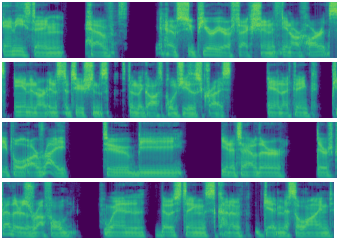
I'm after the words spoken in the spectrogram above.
anything have have superior affection in our hearts and in our institutions than the gospel of Jesus Christ. And I think people are right to be, you know, to have their, their feathers ruffled when those things kind of get misaligned.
